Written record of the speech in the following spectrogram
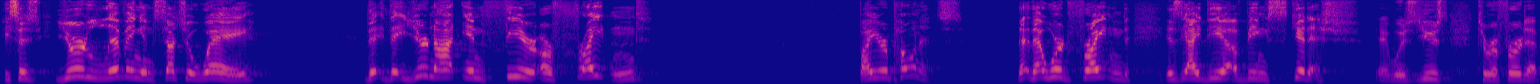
He says, You're living in such a way that, that you're not in fear or frightened by your opponents. That, that word frightened is the idea of being skittish. It was used to refer to,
